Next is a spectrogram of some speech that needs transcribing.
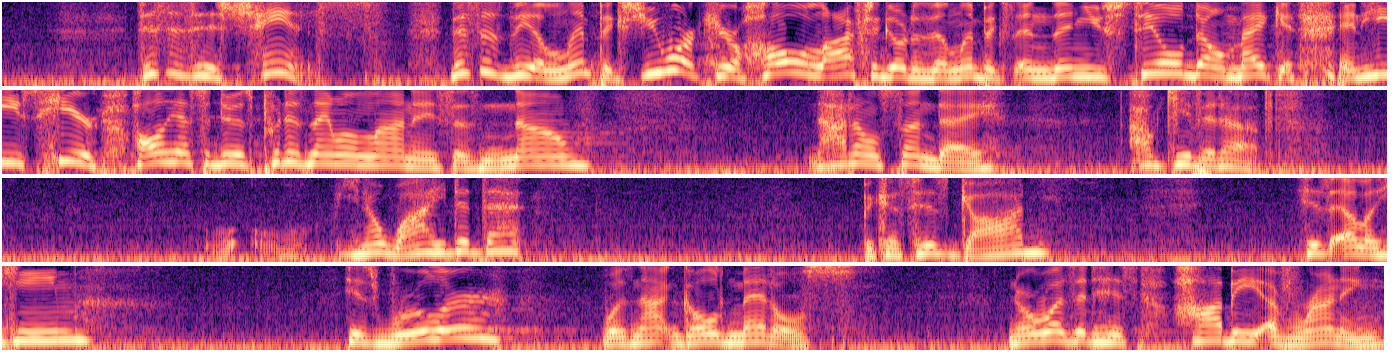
This is his chance. This is the Olympics. You work your whole life to go to the Olympics and then you still don't make it. And he's here. All he has to do is put his name on the line and he says, No, not on Sunday. I'll give it up. You know why he did that? Because his God, his Elohim, his ruler was not gold medals, nor was it his hobby of running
